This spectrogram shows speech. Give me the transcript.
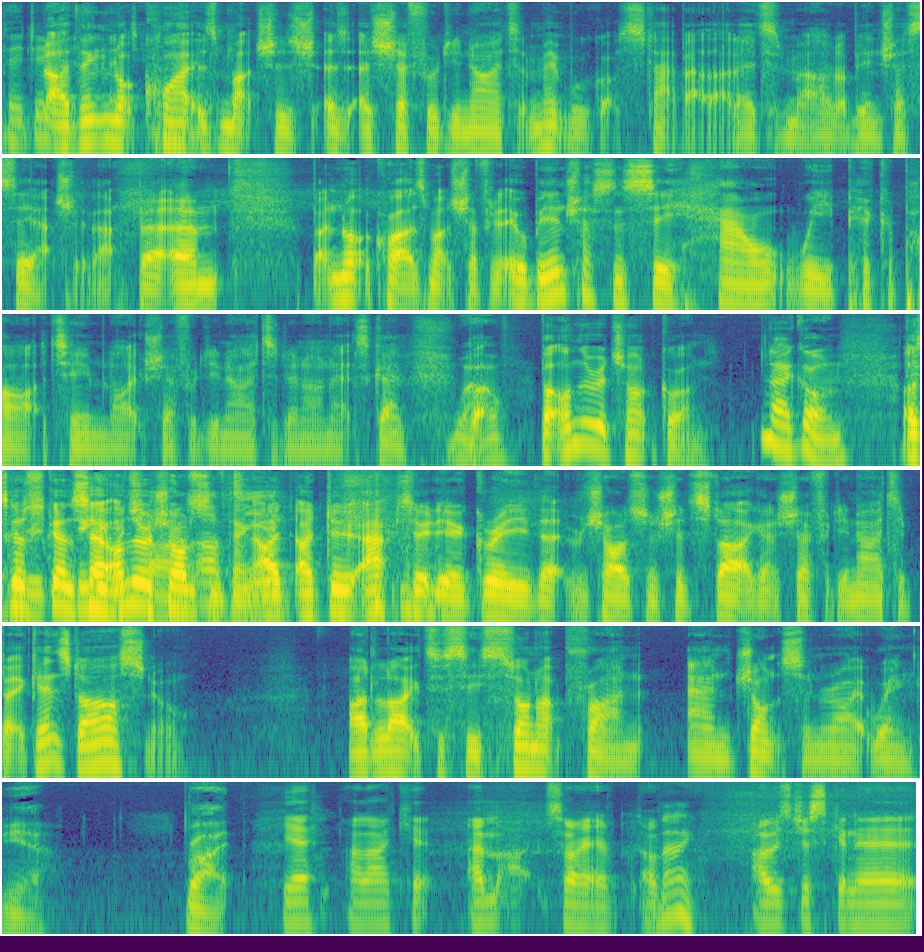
They do. I think they not do. quite as much as, as as Sheffield United. Maybe we've got a stat about that later. I'll be interested to see actually that, but um, but not quite as much Sheffield. It will be interesting to see how we pick apart a team like Sheffield United in our next game. Well, but, but on the Richard, go on. no, go on. I was just going to say on the Richarlison? Richardson thing. I, I do absolutely agree that Richardson should start against Sheffield United, but against Arsenal, I'd like to see Son up front and Johnson right wing. Yeah. Right. Yeah, I like it. Um, I- sorry, I, I, No. I was just gonna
